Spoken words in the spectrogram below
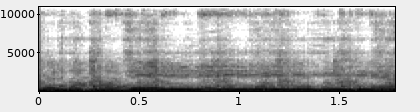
વકીલ લોકોની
